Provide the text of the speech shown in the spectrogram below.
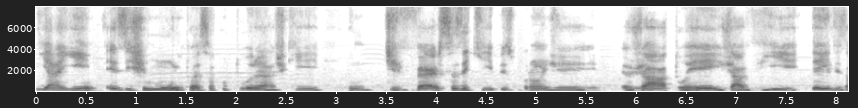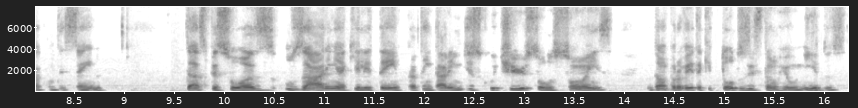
E aí existe muito essa cultura, acho que em diversas equipes por onde eu já atuei, já vi deles acontecendo, das pessoas usarem aquele tempo para tentarem discutir soluções. Então aproveita que todos estão reunidos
